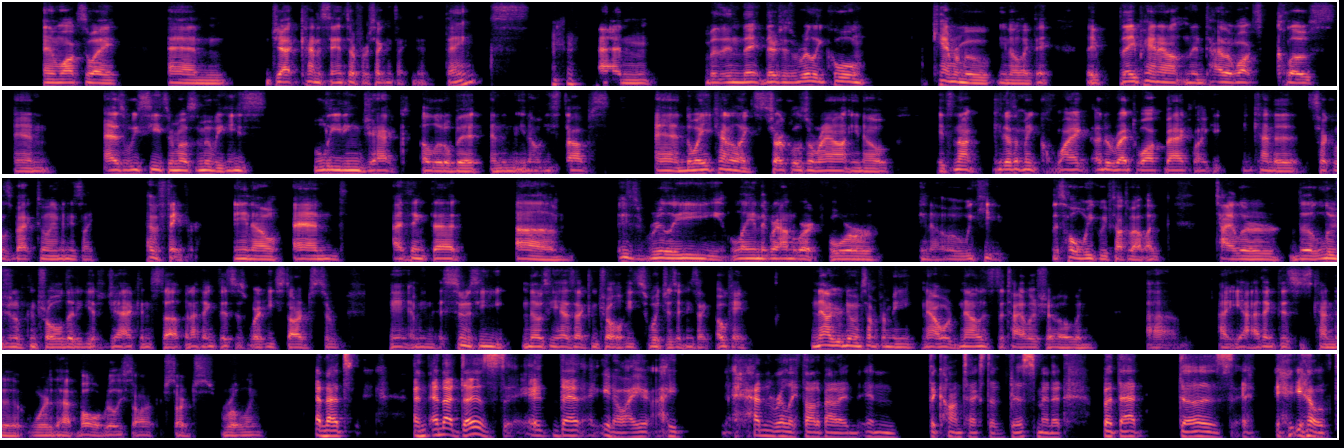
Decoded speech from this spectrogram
and walks away. And jack kind of stands there for a second like thanks? And but then they, there's this really cool camera move you know like they they they pan out and then tyler walks close and as we see through most of the movie, he's leading Jack a little bit, and then you know he stops, and the way he kind of like circles around, you know, it's not he doesn't make quite a direct walk back, like he, he kind of circles back to him, and he's like, "Have a favor," you know, and I think that um is really laying the groundwork for you know we keep this whole week we've talked about like Tyler the illusion of control that he gives Jack and stuff, and I think this is where he starts to I mean, as soon as he knows he has that control, he switches it and he's like, okay, now you're doing something for me. Now, now it's the Tyler show. And um, I, yeah, I think this is kind of where that ball really start, starts rolling. And that's, and, and that does it, that, you know, I, I hadn't really thought about it in the context of this minute, but that does, you know,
